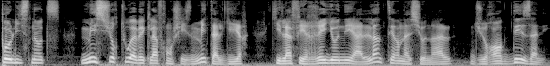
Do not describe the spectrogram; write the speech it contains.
Police Notes, mais surtout avec la franchise Metal Gear qui l'a fait rayonner à l'international durant des années.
